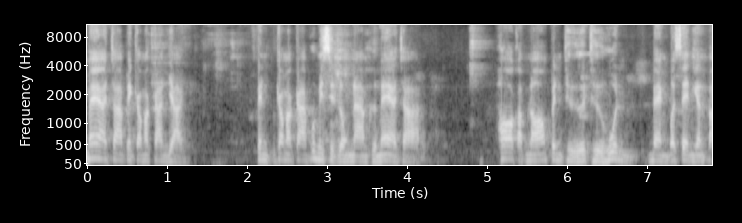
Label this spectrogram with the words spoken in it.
แม่อาจารย์เป็นกรรมการใหญ่ เป็นกรรมการผู้มีสิทธิ์ลงนามคือแม่อาจารย์ พ่อกับน้องเป็นถือถือหุ้นแบ่งเปอร์เซ็นต์กันไป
